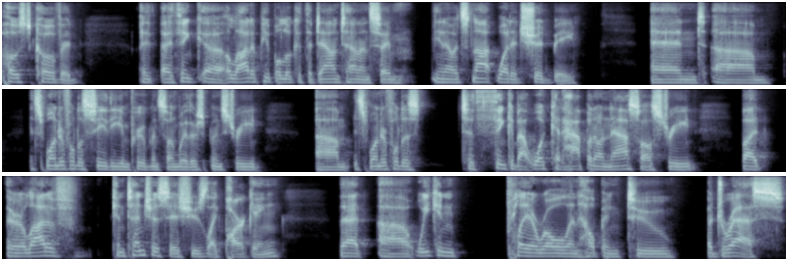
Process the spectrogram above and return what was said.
post COVID. I, I, think uh, a lot of people look at the downtown and say, you know, it's not what it should be. And um, it's wonderful to see the improvements on Witherspoon Street. Um, it's wonderful to to think about what could happen on Nassau Street, but there are a lot of contentious issues like parking that uh, we can play a role in helping to address.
